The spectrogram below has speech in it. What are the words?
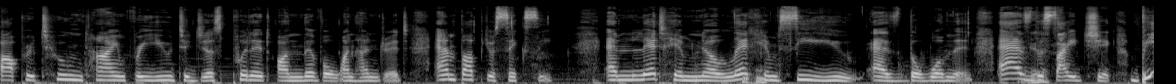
opportune time for you to just put it on level 100 amp up your sexy and let him know let Mm-hmm. him see you as the woman as the side chick be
